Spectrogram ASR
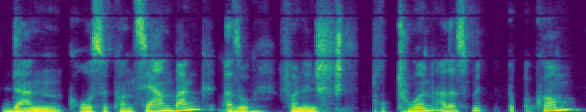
dann große Konzernbank, also mhm. von den Strukturen alles mitbekommen.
